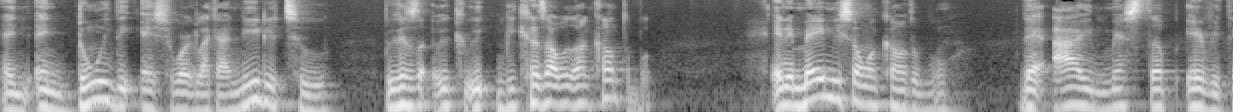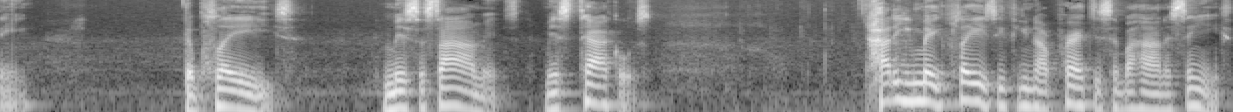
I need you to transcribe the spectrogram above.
and, and doing the extra work like I needed to because because I was uncomfortable. And it made me so uncomfortable that I messed up everything. The plays, missed assignments, missed tackles. How do you make plays if you're not practicing behind the scenes?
